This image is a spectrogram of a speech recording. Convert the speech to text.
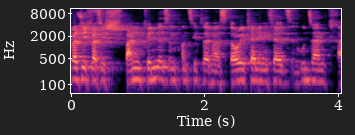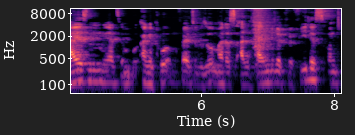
was ich, was ich spannend finde, ist im Prinzip, sag ich mal, Storytelling ist ja jetzt in unseren Kreisen, jetzt im Agenturumfeld sowieso immer das Allheilmittel für vieles und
